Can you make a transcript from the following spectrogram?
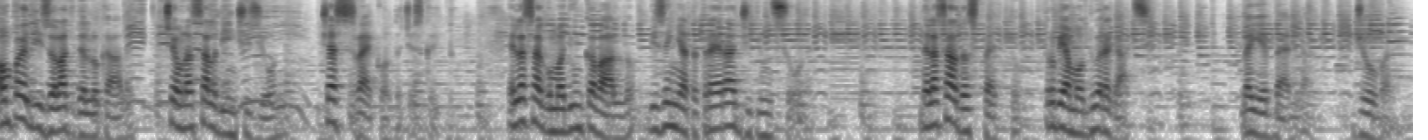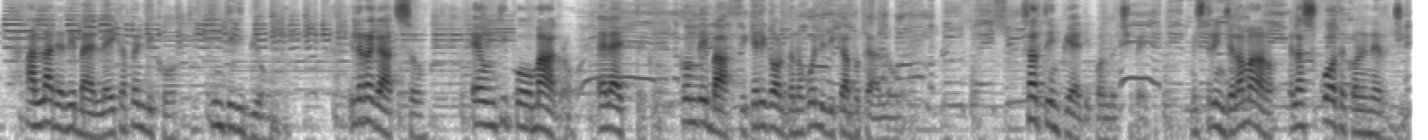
A un paio di isolati del locale c'è una sala di incisioni, chess record c'è scritto, e la sagoma di un cavallo disegnata tra i raggi di un sole. Nella sala d'aspetto troviamo due ragazzi. Lei è bella, giovane, ha l'aria ribelle e i capelli corti, tinti di biondo. Il ragazzo è un tipo magro, elettrico, con dei baffi che ricordano quelli di Cab Calloway. Salta in piedi quando ci vede, mi stringe la mano e la scuote con energia.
